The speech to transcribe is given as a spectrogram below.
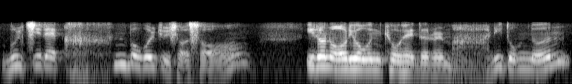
물질에 큰 복을 주셔서 이런 어려운 교회들을 많이 돕는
